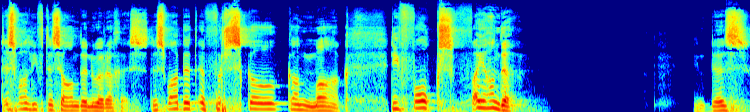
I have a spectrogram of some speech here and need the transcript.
dis waar liefde se hande nodig is. Dis waar dit 'n verskil kan maak. Die volksvyande. En dis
